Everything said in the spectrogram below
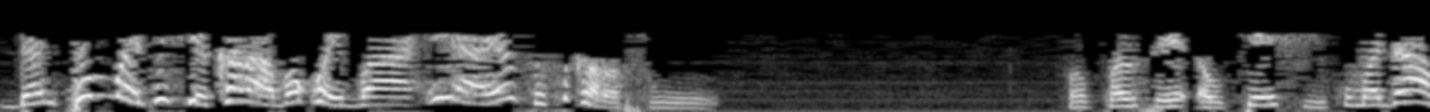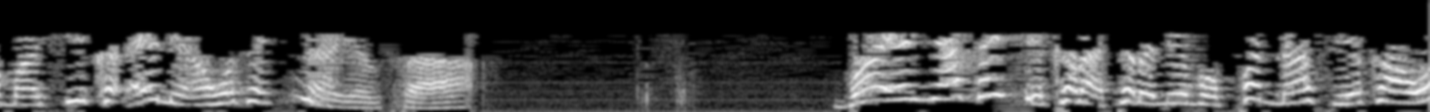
Dan tun bai fi shekara bakwai ba iyayensa suka rasu. Babbansa ya ɗauke shi kuma dama shi kaɗai ne a wajen iyayensa. Bayan ya kai shekara tara ne babban nasu ya kawo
